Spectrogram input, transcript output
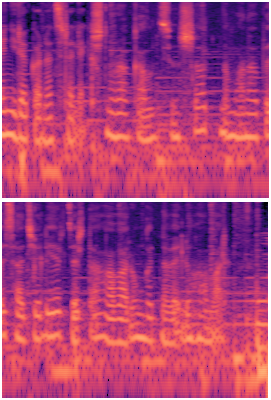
այն իրականացրել եք։ Շնորհակալություն շատ, նմանապես հաճելի էր ձեր տաղավարում գտնվելու համար։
